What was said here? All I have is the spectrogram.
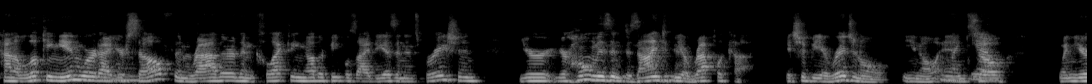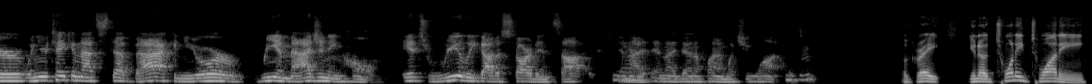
kind of looking inward at yourself and rather than collecting other people's ideas and inspiration your your home isn't designed to be a replica. It should be original you know and like, yeah. so when you're when you're taking that step back and you're reimagining home it's really got to start inside yeah. and, and identifying what you want. Mm-hmm. well great. You know 2020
